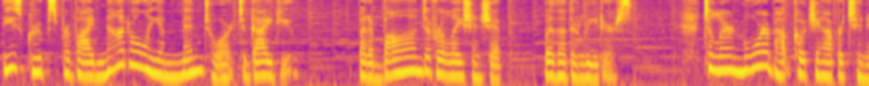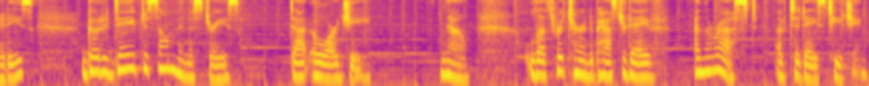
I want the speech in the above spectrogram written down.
these groups provide not only a mentor to guide you, but a bond of relationship with other leaders. To learn more about coaching opportunities, go to davedeselmministries.org. Now, Let's return to Pastor Dave and the rest of today's teaching.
